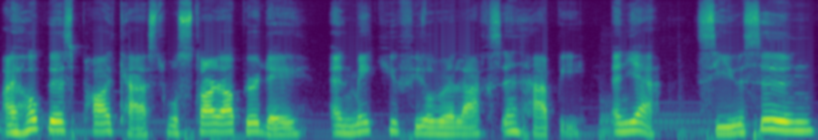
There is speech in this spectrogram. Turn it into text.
I hope this podcast will start up your day and make you feel relaxed and happy. And yeah, see you soon.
